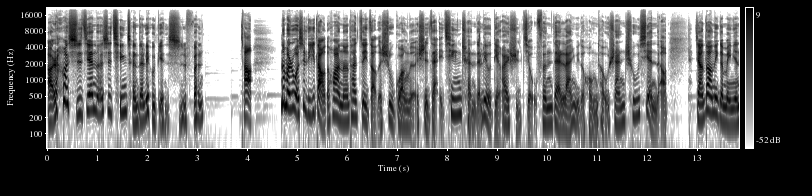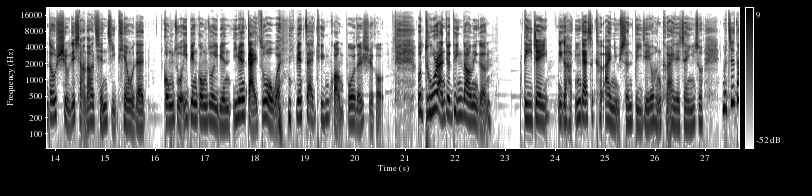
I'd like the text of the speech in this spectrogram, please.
好，然后时间呢是清晨的六点十分。好，那么如果是离岛的话呢，它最早的曙光呢是在清晨的六点二十九分，在蓝雨的红头山出现的啊。讲到那个每年都是，我就想到前几天我在工作，一边工作一边一边改作文，一边在听广播的时候，我突然就听到那个 DJ 一个很应该是可爱女生 DJ 又很可爱的声音说：“你们知道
